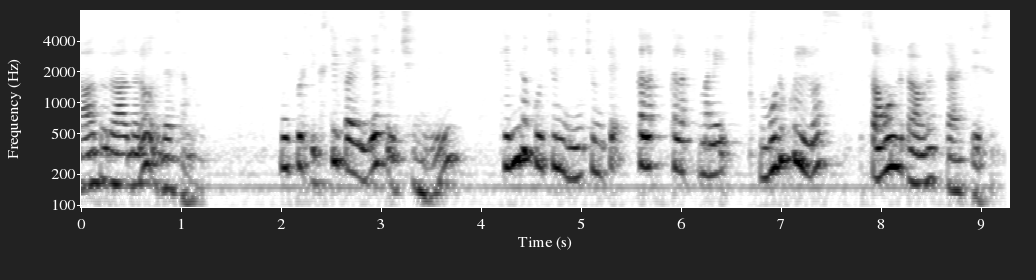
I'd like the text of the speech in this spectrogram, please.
రాదు రాదు అని వదిలేసామండి ఇప్పుడు సిక్స్టీ ఫైవ్ ఇయర్స్ వచ్చింది. కింద కూర్చొని నించుంటే కలక్ కలక్ మని ముడుకుల్లో సౌండ్ రావడం స్టార్ట్ చేసింది.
